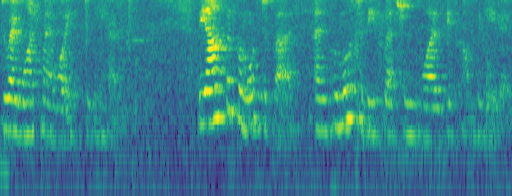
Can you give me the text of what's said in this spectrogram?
Do I want my voice to be heard? The answer for most of us, and for most of these questions, was it's complicated.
